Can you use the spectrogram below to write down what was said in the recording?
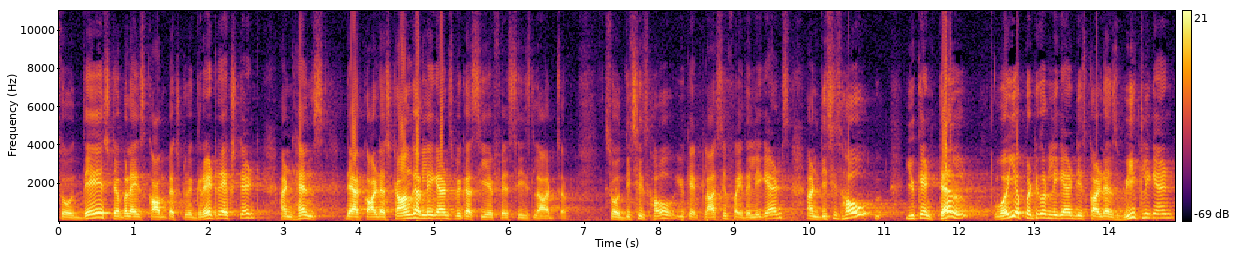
So, they stabilize complex to a greater extent and hence they are called as stronger ligands because CFSE is larger. So, this is how you can classify the ligands and this is how you can tell why a particular ligand is called as weak ligand,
